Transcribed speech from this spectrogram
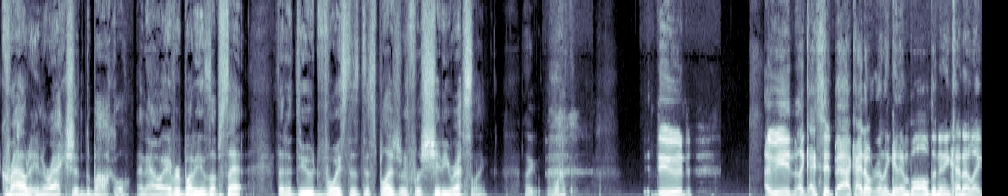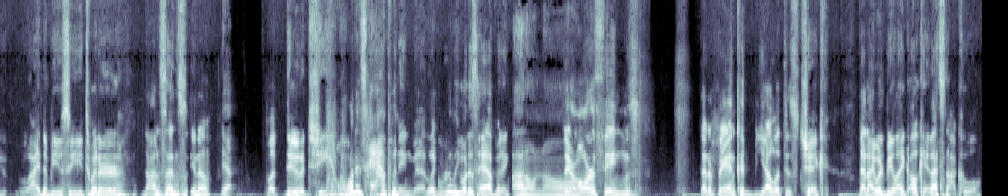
crowd interaction debacle, and how everybody is upset that a dude voiced his displeasure for shitty wrestling. Like what? Dude, I mean, like, I sit back. I don't really get involved in any kind of like IWC Twitter nonsense, you know? Yeah, But, dude, she, what is happening, man? Like, really, what is happening? I don't know. There are things that a fan could yell at this chick that I would be like, okay, that's not cool.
